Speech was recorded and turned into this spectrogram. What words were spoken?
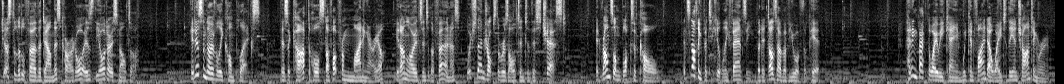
Just a little further down this corridor is the auto smelter. It isn't overly complex. There's a cart to haul stuff up from the mining area, it unloads into the furnace, which then drops the result into this chest. It runs on blocks of coal. It's nothing particularly fancy, but it does have a view of the pit. Heading back the way we came, we can find our way to the enchanting room.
